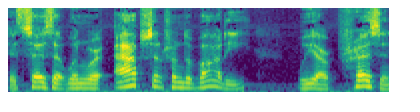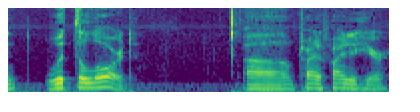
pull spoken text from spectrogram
it says that when we're absent from the body, we are present with the Lord. Uh, I'm trying to find it here.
